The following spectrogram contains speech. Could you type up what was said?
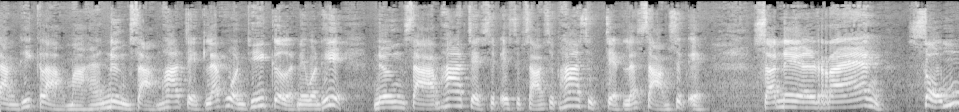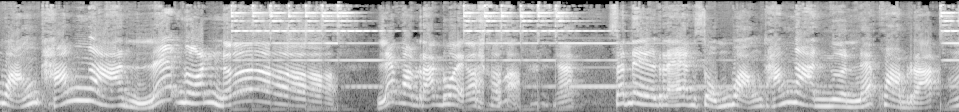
ดังที่กล่าวมา 1357 และคนที่เกิดในวันที่ 1 3 5 7 11 13 15 17 และ 31เสน่ห์แรง สมหวังทั้งงานและเงินเนอะ และความรักด้วยนะเสน่ห์แรงสมหวังทั้งงานเงินและความรัก อื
